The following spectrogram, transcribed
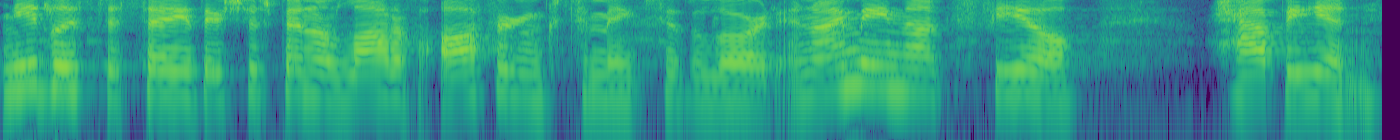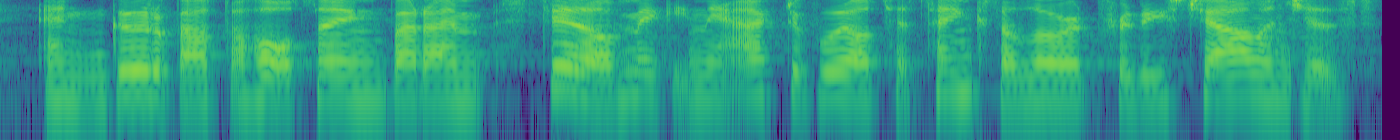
needless to say, there's just been a lot of offerings to make to the Lord. And I may not feel happy and, and good about the whole thing, but I'm still making the active will to thank the Lord for these challenges.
